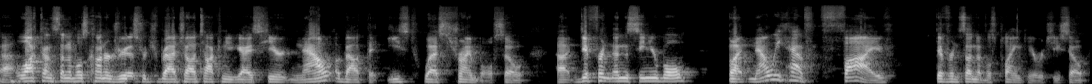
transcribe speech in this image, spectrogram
Uh, Locked On Sun Devils, Connor Drios, Richard Bradshaw talking to you guys here now about the East West Shrine Bowl. So uh, different than the Senior Bowl, but now we have five different Sun Devils playing here, Richie. So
